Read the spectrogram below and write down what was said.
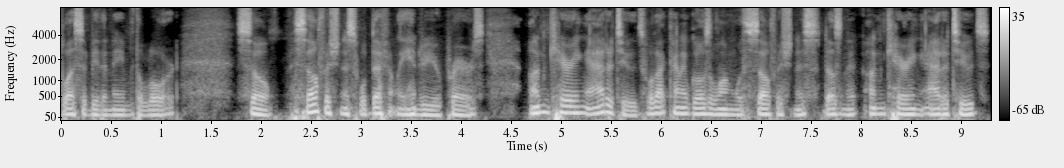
Blessed be the name of the Lord. So, selfishness will definitely hinder your prayers. Uncaring attitudes, well, that kind of goes along with selfishness, doesn't it? Uncaring attitudes.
